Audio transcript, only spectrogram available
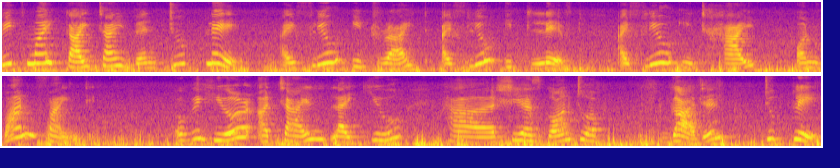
with my kite I went to play. I flew it right, I flew it left, I flew it high on one fine day. Okay, here a child like you, uh, she has gone to a garden to play.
